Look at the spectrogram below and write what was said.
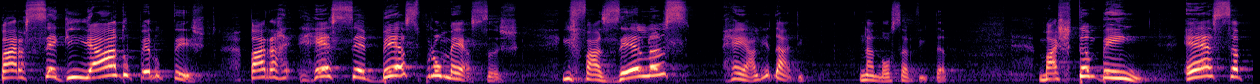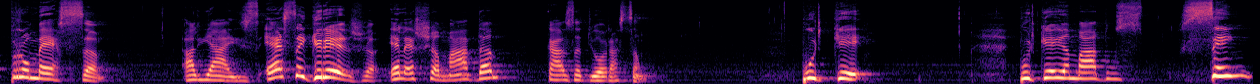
para ser guiado pelo texto, para receber as promessas e fazê-las realidade na nossa vida. Mas também essa promessa Aliás, essa igreja, ela é chamada casa de oração. Por quê? Porque, amados, sem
